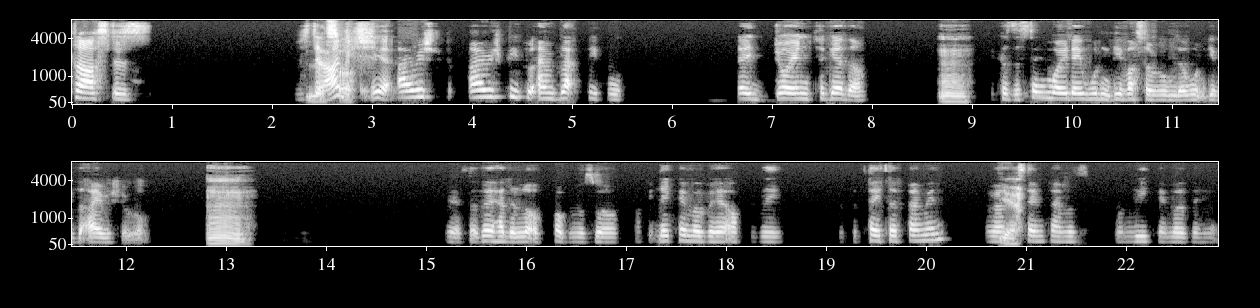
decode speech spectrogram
classed as still Lesser. Irish. Yeah, Irish Irish people and black people they joined together Mm, because the same way they wouldn't give us a room, they wouldn't give the Irish a room. mm. Yeah, so they had a lot of problem as well. I think they came over here after the, the potato famine around Yeah. the same time as when we came over here.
